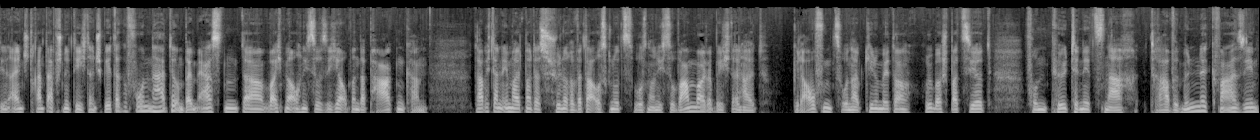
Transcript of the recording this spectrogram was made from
den einen Strandabschnitt, den ich dann später gefunden hatte. Und beim ersten, da war ich mir auch nicht so sicher, ob man da parken kann. Da habe ich dann eben halt mal das schönere Wetter ausgenutzt, wo es noch nicht so warm war. Da bin ich dann halt gelaufen, zweieinhalb Kilometer rüber spaziert, von Pötenitz nach Travemünde quasi.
